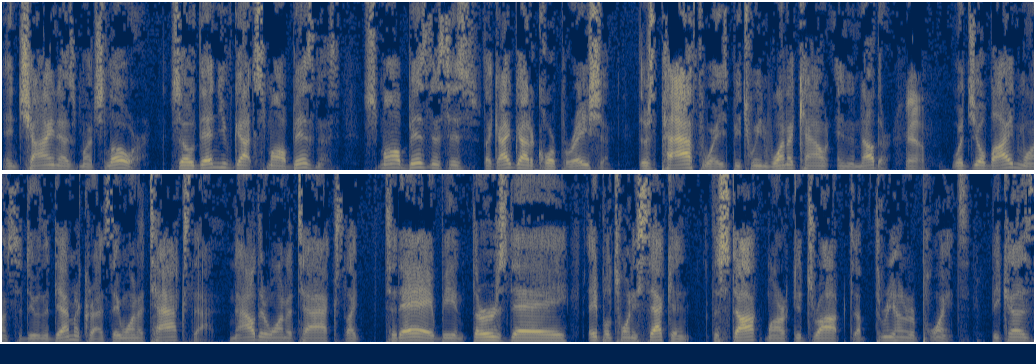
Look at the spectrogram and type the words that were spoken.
and China is much lower. So then you've got small business. Small businesses, like I've got a corporation. There's pathways between one account and another. yeah What Joe Biden wants to do and the Democrats, they want to tax that. Now they want to tax, like today being Thursday, April 22nd, the stock market dropped up 300 points because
